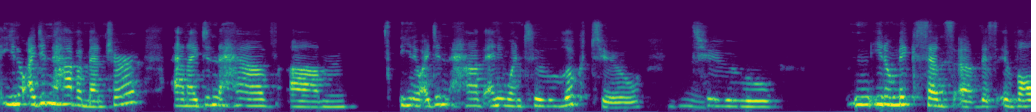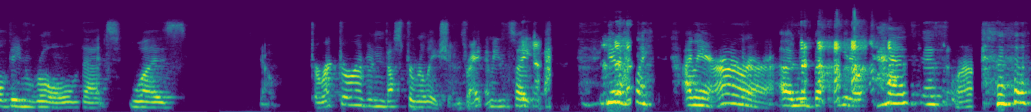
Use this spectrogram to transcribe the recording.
you know, I didn't have a mentor and I didn't have, um, you know, I didn't have anyone to look to mm-hmm. to, you know, make sense of this evolving role that was, you know, director of investor relations, right? I mean, it's like, yeah. you know, like I mean, I mean, but you know, has this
